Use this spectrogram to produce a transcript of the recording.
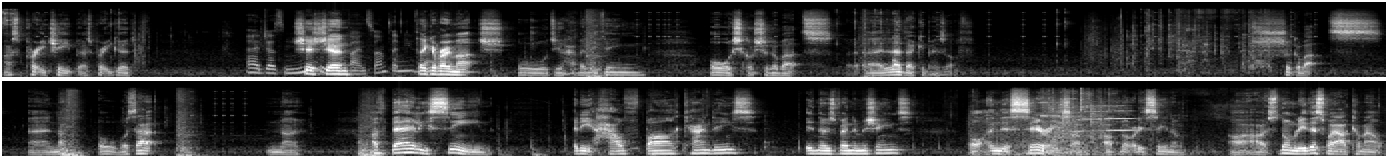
That's pretty cheap. That's pretty good. I just Cheers, Jen. find something you Thank you very much. Oh, do you have anything? Oh, she's got sugar butts. Uh, leather can piss off. Sugar butts. And nothing. Oh, was that? No. I've barely seen any health bar candies in those vending machines. Or in this series, I've, I've not really seen them. Uh, it's normally this way I come out.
